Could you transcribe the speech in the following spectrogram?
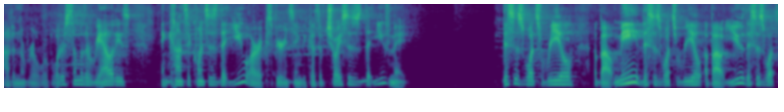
out in the real world? What are some of the realities and consequences that you are experiencing because of choices that you've made. This is what's real about me. This is what's real about you. This is what's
